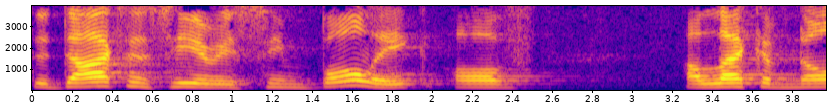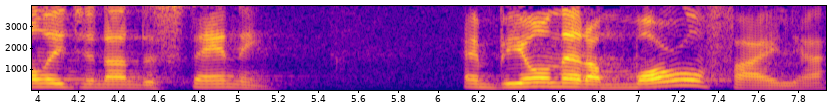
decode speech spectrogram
The darkness here is symbolic of a lack of knowledge and understanding. And beyond that, a moral failure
